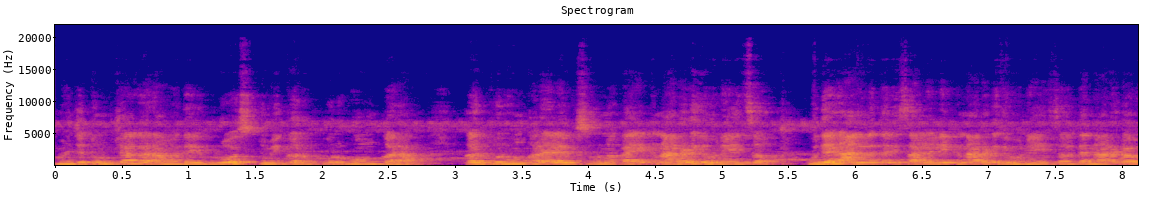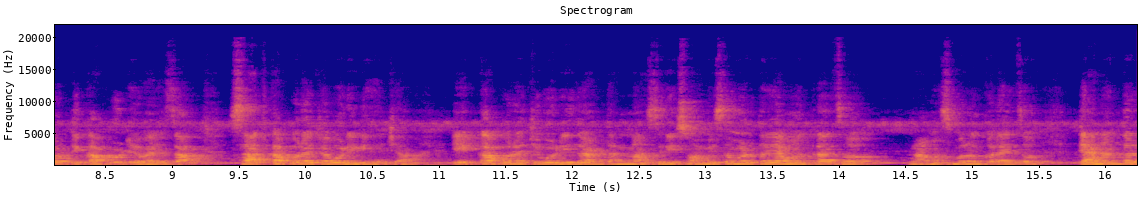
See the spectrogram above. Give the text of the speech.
म्हणजे तुमच्या घरामध्ये रोज तुम्ही कर्पूर होम करा. कर्पूर होम करायला विसरू नका. एक नारळ घेऊन यायचं. उद्या आणलं तरी चालेल एक नारळ घेऊन यायचं. त्या नारळावरती कापूर ठेवायचा. सात कापुराच्या वडी घ्यायच्या. एक कापुराची वडी जाडताना श्री स्वामी समर्थ या मंत्राचं नामस्मरण करायचं. त्यानंतर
